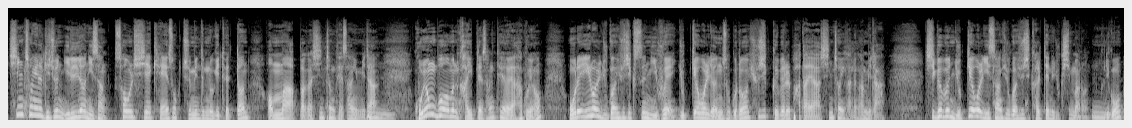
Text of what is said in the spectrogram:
신청일 기준 1년 이상 서울시에 계속 주민등록이 됐던 엄마 아빠가 신청 대상입니다. 음. 고용보험은 가입된 상태여야 하고요. 올해 1월 육아휴직 쓴 이후에 6개월 연속으로 휴직급여를 받아야 신청이 가능합니다. 지급은 6개월 이상 휴가 휴직할 때는 60만 원, 음. 그리고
